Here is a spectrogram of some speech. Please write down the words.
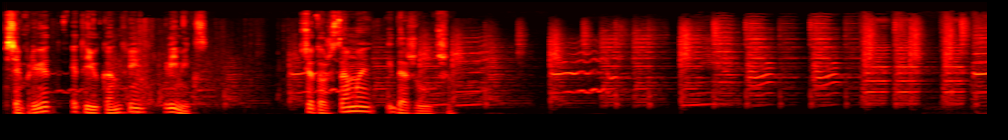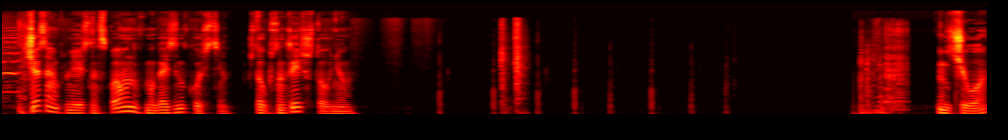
Всем привет, это YouCountry Remix. Все то же самое и даже лучше. Сейчас я направляюсь на спаун в магазин Кости, чтобы посмотреть, что в нем. Ничего.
